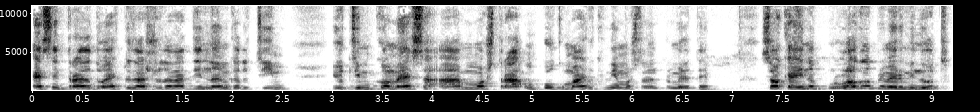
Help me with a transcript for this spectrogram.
essa entrada do Hércules ajuda na dinâmica do time e o time começa a mostrar um pouco mais do que vinha mostrando no primeiro tempo. Só que aí, no, logo no primeiro minuto,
